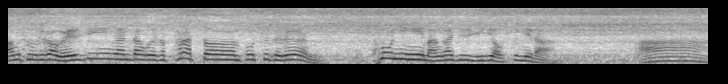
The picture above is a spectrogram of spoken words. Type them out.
아무튼 우리가 웰딩 한다고 해서 팔았던 보트들은 콘이 망가질 일이 없습니다. 아.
